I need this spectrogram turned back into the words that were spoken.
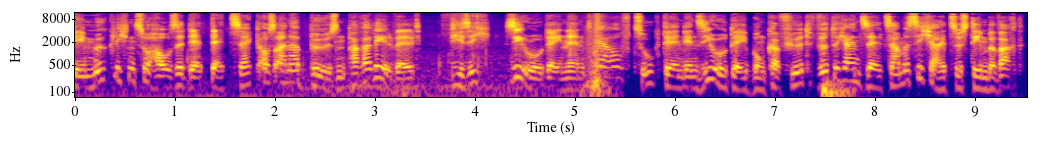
dem möglichen Zuhause der DedSec aus einer bösen Parallelwelt, die sich Zero Day nennt. Der Aufzug, der in den Zero Day-Bunker führt, wird durch ein seltsames Sicherheitssystem bewacht.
